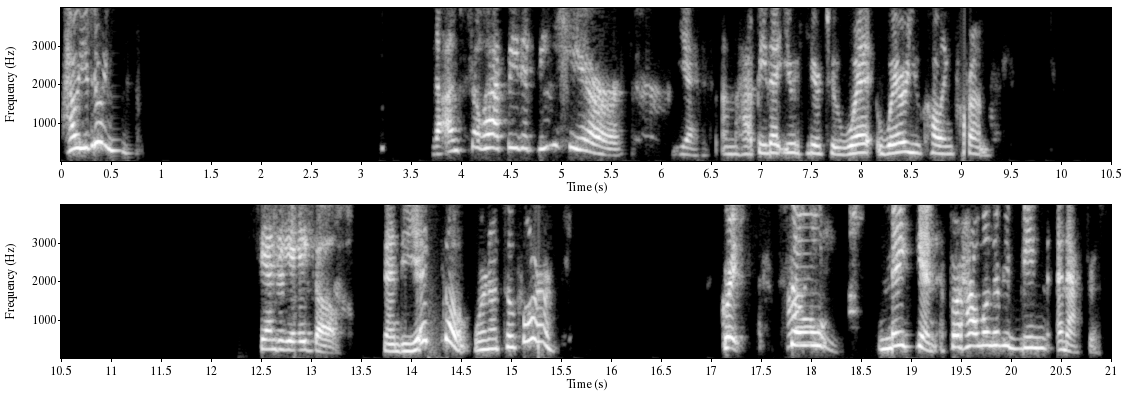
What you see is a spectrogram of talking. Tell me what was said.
How are you doing? I'm so happy to be here. Yes, I'm happy that you're here too. Where where are you calling from? San Diego. San Diego. We're not so far. Great. So, Megan, for how long have you been an actress?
